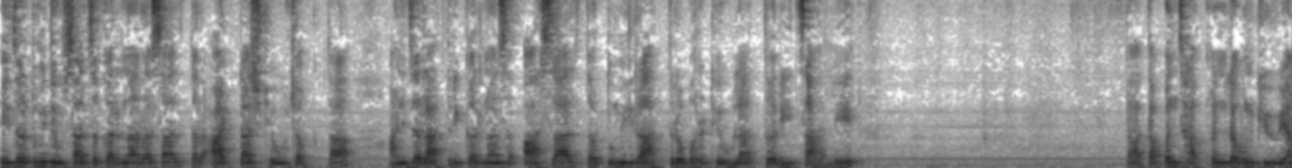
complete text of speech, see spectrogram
हे जर तुम्ही दिवसाचं करणार असाल तर आठ तास ठेवू शकता. आणि जर रात्री करणार असाल तर तुम्ही रात्रभर ठेवला तरी चालेल. तर आता आपण झाकण लावून घेऊया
